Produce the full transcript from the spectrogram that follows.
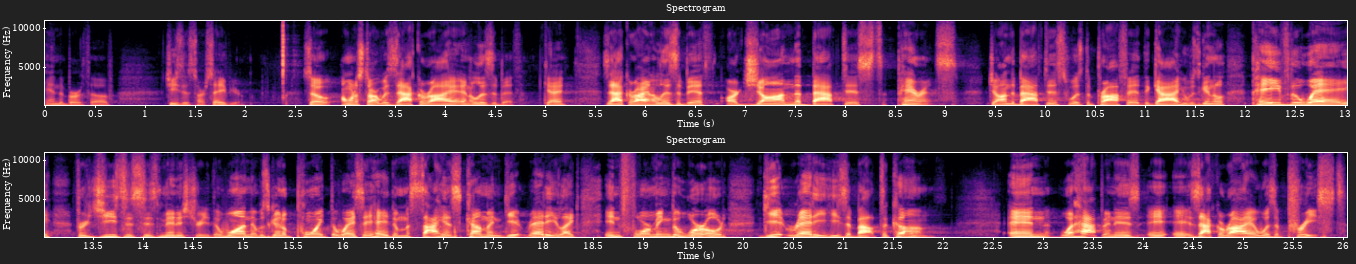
and the birth of Jesus, our Savior. So I want to start with Zachariah and Elizabeth, okay? Zachariah and Elizabeth are John the Baptist's parents. John the Baptist was the prophet, the guy who was going to pave the way for Jesus' ministry, the one that was going to point the way, say, hey, the Messiah's coming, get ready, like informing the world, get ready, he's about to come. And what happened is, Zechariah was a priest.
